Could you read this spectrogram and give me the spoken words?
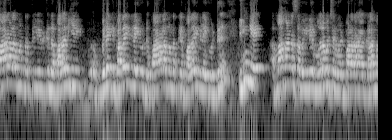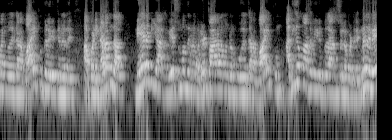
பாராளுமன்றத்தில் இருக்கின்ற பதவியை விலகி பதவி விலகிவிட்டு பாராளுமன்றத்திலே பதவி விலகிவிட்டு இங்கே மாகாண சபையிலே முதலமைச்சர் வேட்பாளராக களமிறங்குவதற்கான வாய்ப்புகள் இருக்கின்றது. அப்படி நடந்தால் நேரடியாகவே சுமந்திரன் அவர்கள் பாராளுமன்றம் போவதற்கான வாய்ப்பும் அதிகமாகவே இருப்பதாக சொல்லப்பட்டிருக்கிறது. எனவே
